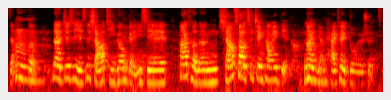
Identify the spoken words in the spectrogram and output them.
这样。嗯，对，那就是也是想要提供给一些他可能想要稍微吃健康一点啊，那也还可以多一个选择。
